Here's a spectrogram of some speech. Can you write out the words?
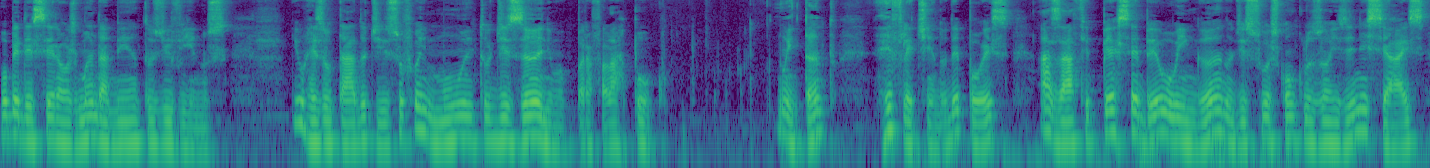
obedecer aos mandamentos divinos. E o resultado disso foi muito desânimo, para falar pouco. No entanto, refletindo depois, Asaf percebeu o engano de suas conclusões iniciais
